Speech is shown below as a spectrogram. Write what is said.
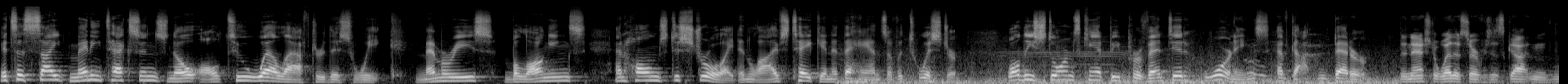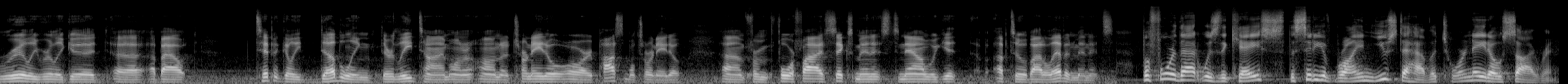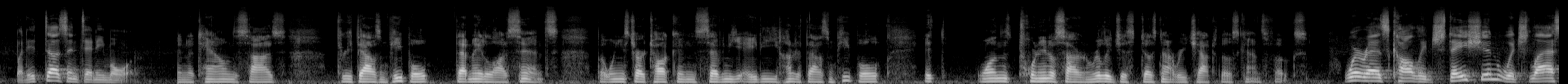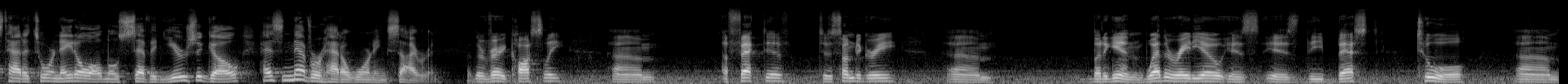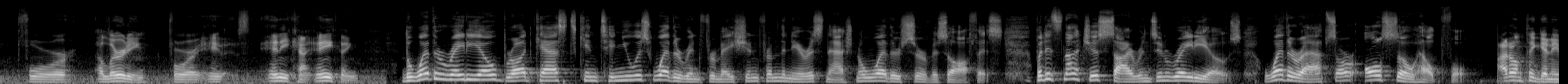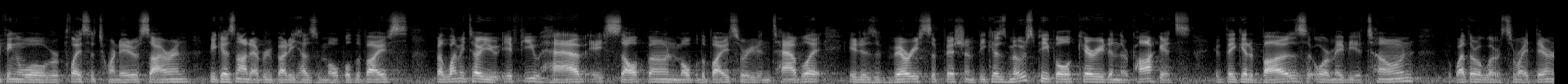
It's a sight many Texans know all too well after this week. Memories, belongings, and homes destroyed and lives taken at the hands of a twister. While these storms can't be prevented, warnings have gotten better. The National Weather Service has gotten really, really good uh, about typically doubling their lead time on a, on a tornado or a possible tornado um, from four, five, six minutes to now we get up to about 11 minutes. Before that was the case, the city of Bryan used to have a tornado siren, but it doesn't anymore. In a town the size 3,000 people, that made a lot of sense. But when you start talking 70, 80, 100,000 people, it one tornado siren really just does not reach out to those kinds of folks. Whereas College Station, which last had a tornado almost seven years ago, has never had a warning siren. They're very costly, um, effective to some degree. Um, but again, weather radio is is the best tool um, for alerting for a, any kind anything. The weather radio broadcasts continuous weather information from the nearest National Weather Service office. But it's not just sirens and radios. Weather apps are also helpful. I don't think anything will replace a tornado siren because not everybody has a mobile device. But let me tell you, if you have a cell phone, mobile device, or even tablet, it is very sufficient because most people carry it in their pockets. If they get a buzz or maybe a tone, the weather alert's right there.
